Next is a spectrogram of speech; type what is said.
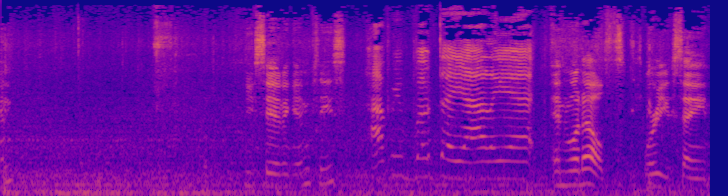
again. You say it again, please? Happy birthday, Elliot. And what else were you saying?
